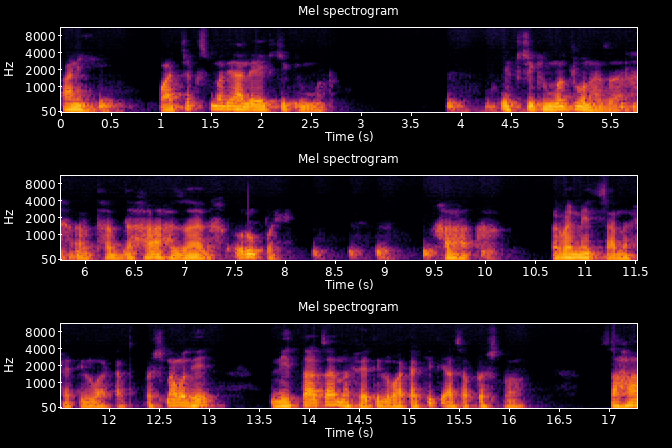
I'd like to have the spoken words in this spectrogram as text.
आणि पाचक्समध्ये आले एकची किंमत. एकची किंमत दोन हजार अर्थात दहा हजार रुपये. हा रमेशचा नफ्यातील वाटा. प्रश्नामध्ये नीताचा नफ्यातील वाटा किती असा प्रश्न? सहा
